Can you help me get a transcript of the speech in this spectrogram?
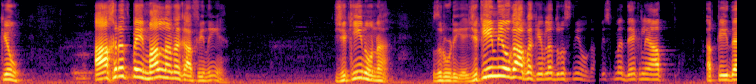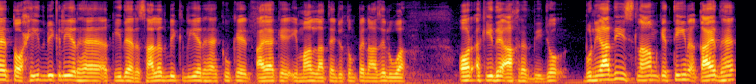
क्यों? आखिरत पे ईमान लाना काफ़ी नहीं है। यकीन होना ज़रूरी है। यकीन नहीं होगा, आपका केवला दुरुस्त नहीं होगा। इसमें देख लें आप, अकीद तोहद भी क्लियर है, अकीद रसालत भी क्लियर है, क्योंकि आया के ईमान लाते हैं जो तुम पे नाजिल हुआ। और अकीद आखरत भी, जो बुनियादी इस्लाम के तीन अकायद हैं,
